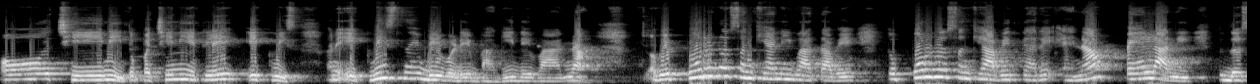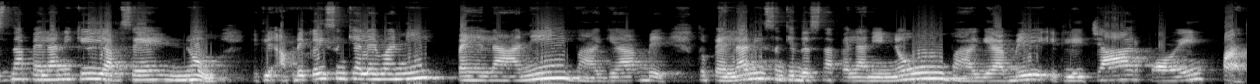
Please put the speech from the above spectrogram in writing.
પછીની તો પછીની એટલે એકવીસ. અને એકવીસને બે વડે ભાગી દેવાના. હવે પૂર્ણ સંખ્યાની વાત આવે, તો પૂર્ણ સંખ્યા આવે ત્યારે એના પહેલાની. તો દસના પહેલાની કઈ આવશે? નવ. એટલે આપણે કઈ સંખ્યા લેવાની? પહેલાની ભાગ્યા બે. તો પહેલાની સંખ્યા દસના પહેલાની નવ ભાગ્યા બે એટલે ચાર પોઈન્ટ પાંચ.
